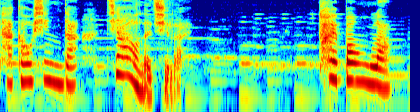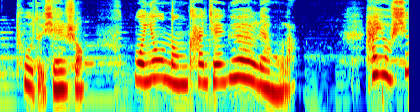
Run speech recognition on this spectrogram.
他高兴的叫了起来。太棒了，兔子先生，我又能看见月亮了。还有星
